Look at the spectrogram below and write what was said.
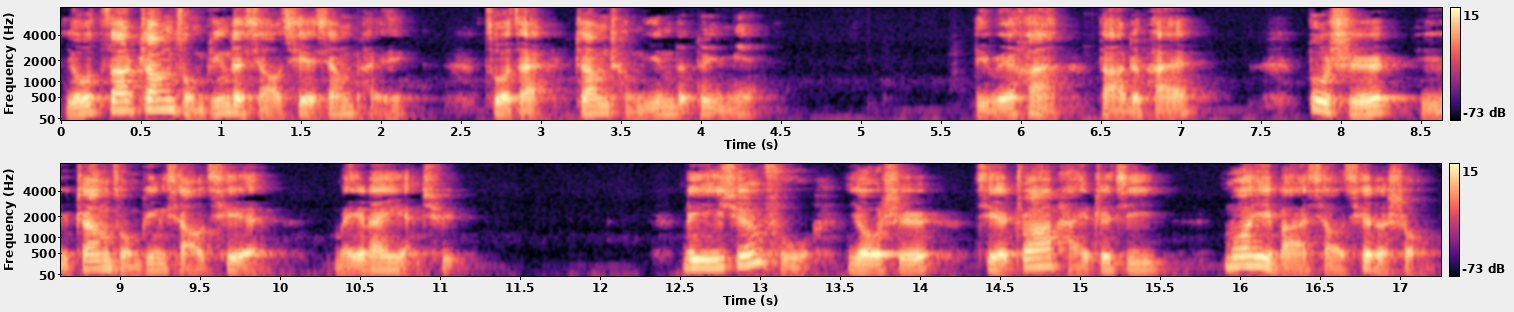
由张张总兵的小妾相陪，坐在张成荫的对面。李维汉打着牌，不时与张总兵小妾眉来眼去。李巡抚有时借抓牌之机摸一把小妾的手，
